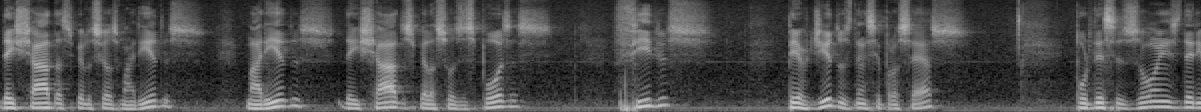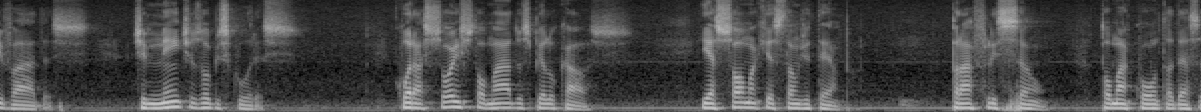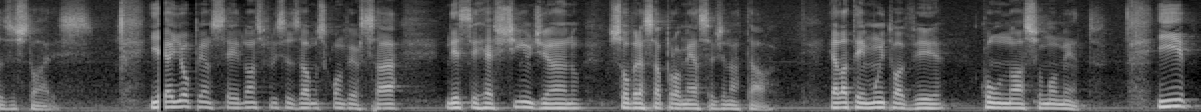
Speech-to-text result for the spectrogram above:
deixadas pelos seus maridos, maridos deixados pelas suas esposas, filhos perdidos nesse processo por decisões derivadas de mentes obscuras, corações tomados pelo caos. E é só uma questão de tempo para a aflição tomar conta dessas histórias. E aí eu pensei, nós precisamos conversar nesse restinho de ano sobre essa promessa de Natal. Ela tem muito a ver com o nosso momento. E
